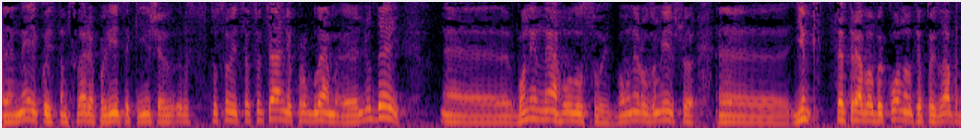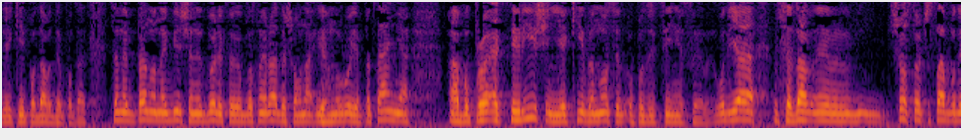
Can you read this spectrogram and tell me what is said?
е, не якоїсь там сфери політики, інше е, стосуються соціальних проблем людей. Е, вони не голосують, бо вони розуміють, що е, їм це треба виконувати той запит, який подав депутат. Це напевно найбільше недолік тої обласної ради, що вона ігнорує питання або проекти рішень, які виносять опозиційні сили. От я сказав, е, 6 числа буде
